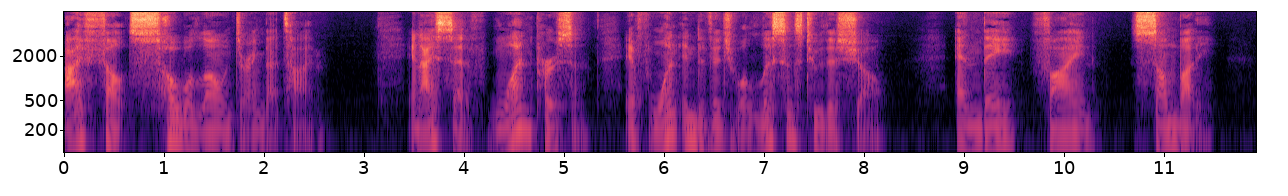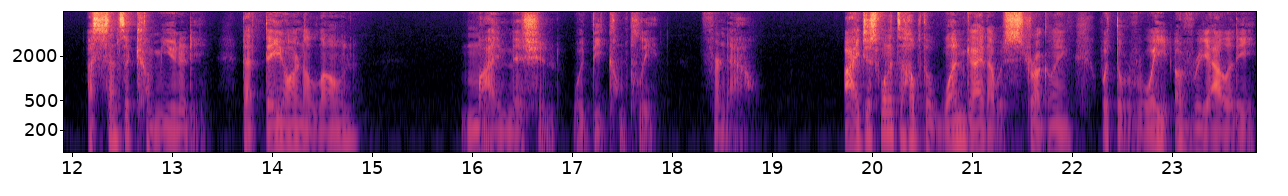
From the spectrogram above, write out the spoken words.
I felt so alone during that time. And I said, if one person, if one individual listens to this show and they find somebody, a sense of community, that they aren't alone, my mission would be complete for now. I just wanted to help the one guy that was struggling with the weight of reality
